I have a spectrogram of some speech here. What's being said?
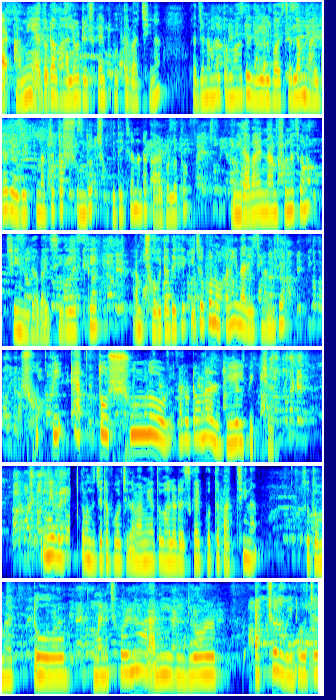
আর আমি এতটা ভালো ডিসক্রাইব করতে পারছি না। তার জন্য আমরা তোমাদের রিয়েল ভয়েস দিলাম। ভাইদা যে মাত্র একটা সুন্দর ছবি দেখলেন, ওটা কার বলো তো? মীরাবাইয়ের নাম শুনেছো না? সেই মীরাবাই সিরিয়াসলি আমি ছবিটা দেখে কিছুক্ষণ ওখানেই দাঁড়িয়েছিলাম যে সত্যি এত সুন্দর আর ওটা ওনার রিয়েল পিকচার নেবে তোমাদের যেটা বলছিলাম, আমি এত ভালো ডেসক্রাইব করতে পারছি না। সো তোমরা একটু ম্যানেজ করে নিও। আর আমি ভিডিওর অ্যাকচুয়াল ভিডিওর যে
